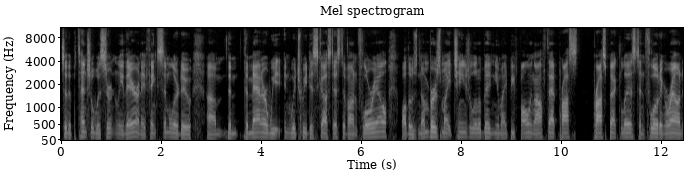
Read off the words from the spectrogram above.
So the potential was certainly there, and I think similar to um, the the manner we in which we discussed Estevan Florial, while those numbers might change a little bit and you might be falling off that process prospect list and floating around,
